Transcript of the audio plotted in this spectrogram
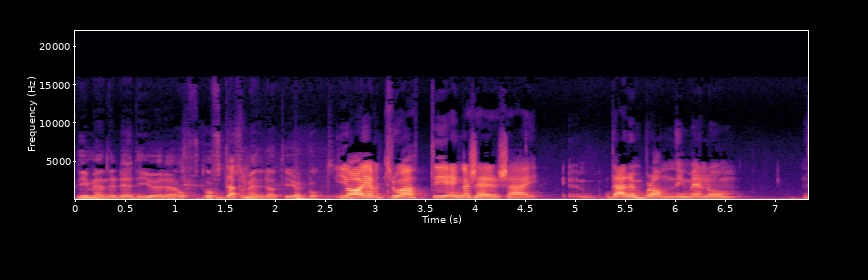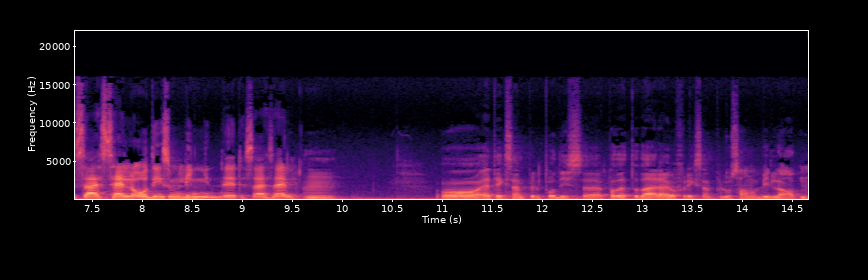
De mener det de gjør, er ofte, ofte Da- så mener de at de gjør godt. ja, jeg vil tro at de engasjerer seg Det er en blanding mellom seg selv og de som ligner seg selv. Mm. Og et eksempel på, disse, på dette der er jo f.eks. Osama bin Laden.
